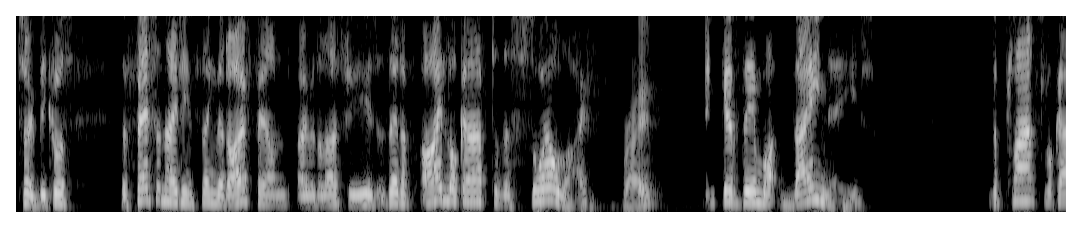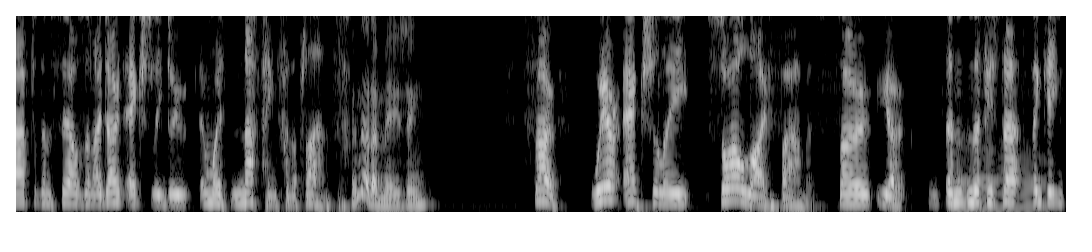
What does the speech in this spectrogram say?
too, because the fascinating thing that I've found over the last few years is that if I look after the soil life Right? and give them what they need, the plants look after themselves, and I don't actually do almost nothing for the plants. Isn't that amazing? So we're actually soil life farmers. So, you know, and if you start Ah. thinking,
